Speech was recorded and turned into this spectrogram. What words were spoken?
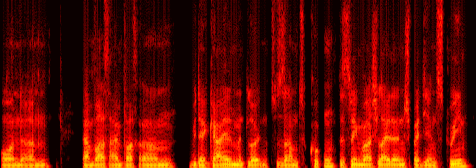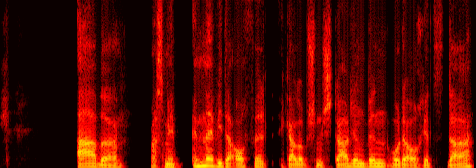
und, ähm, dann war's einfach, ähm, wieder geil, mit Leuten zusammen zu gucken. Deswegen war ich leider nicht bei dir im Stream. Aber was mir immer wieder auffällt, egal ob ich im Stadion bin oder auch jetzt da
